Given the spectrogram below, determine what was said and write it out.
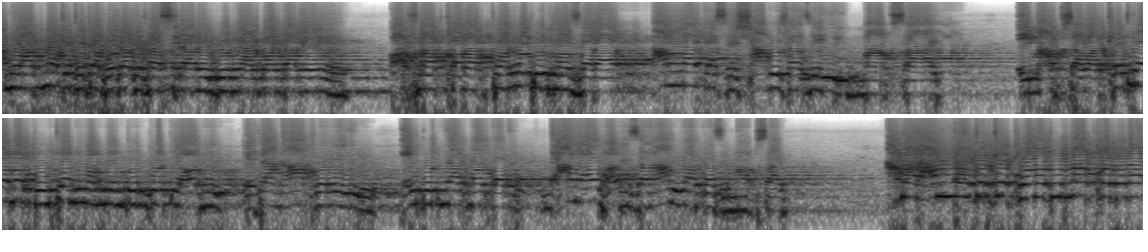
আমি আপনাকে যেটা বোঝাতে চাচ্ছিলাম এই দুনিয়ার ময়দানে, অপরাধ করার পরেও দুনিয়া যারা আল্লাহর কাছে সাধু সাজে মাপ চায়, এই মাপ চাওয়ার ক্ষেত্রে আমার কোনটা করতে হবে। এটা না করে এই দুনিয়ার ময়দানে ঢালাও ভাবে যারা আল্লাহর কাছে মাপ চায়, আমার আল্লাহ এদেরকে কোনোদিন মাফ করবে না।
